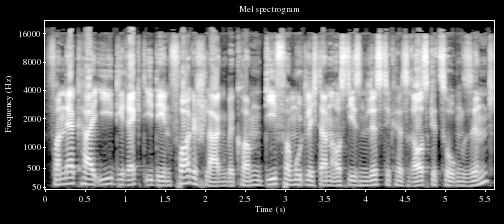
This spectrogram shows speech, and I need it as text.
von der KI direkt Ideen vorgeschlagen bekommen, die vermutlich dann aus diesen Listicles rausgezogen sind.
